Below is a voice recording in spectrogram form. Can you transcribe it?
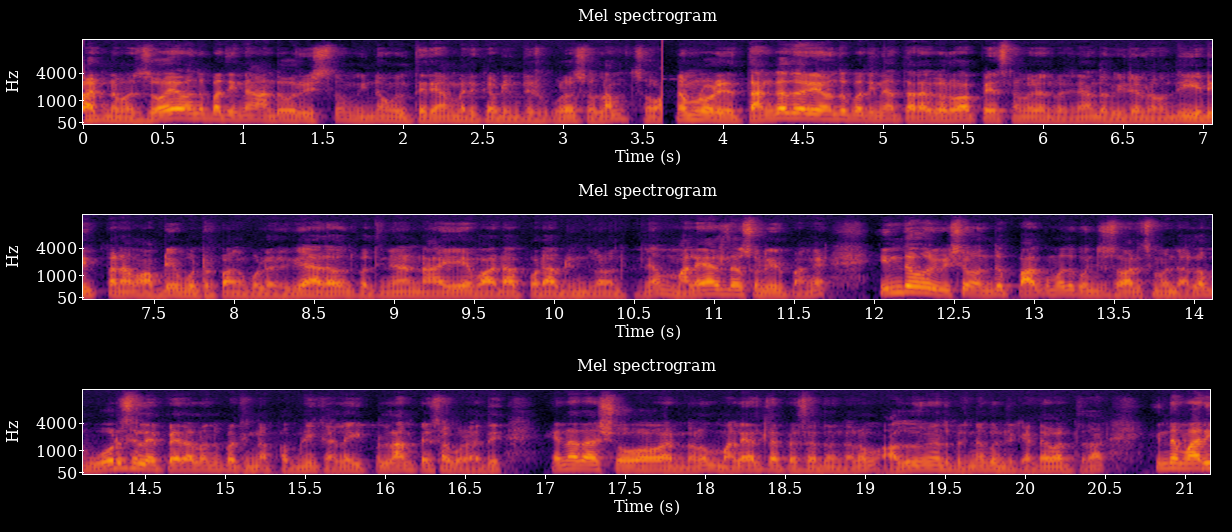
பட் நம்ம ஜோயை வந்து பார்த்திங்கன்னா அந்த ஒரு விஷயம் இன்னும் உங்களுக்கு தெரியாமல் இருக்குது அப்படின்றது கூட சொல்லலாம். ஸோ நம்மளுடைய தங்கதுரையை வந்து பார்த்திங்கன்னா தரகரவாக பேசின மாதிரி வந்து பார்த்திங்கன்னா அந்த வீடியோவில் வந்து எடிட் பண்ணாமல் அப்படியே போட்டிருப்பாங்க போல இருக்குது அதாவது வந்து பார்த்திங்கன்னா ஏ வாடா போடா அப்படின்லாம் வந்து பார்த்திங்கன்னா மலையாளத்தில் சொல்லியிருப்பாங்க. இந்த ஒரு விஷயம் வந்து பார்க்கும்போது கொஞ்சம் சுவாரஸ்யமாக இருந்தாலும் ஒரு சில பேரால் வந்து பார்த்திங்கன்னா பப்ளிக்கால் இப்படிலாம் பேசக்கூடாது. என்னதான் ஷோவாக இருந்தாலும் மலையாளத்தில் பேசுகிறதா இருந்தாலும் அதுவுமே வந்து பார்த்திங்கன்னா கொஞ்சம் கெட்ட வார்த்தை தான். இந்த மாதிரி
